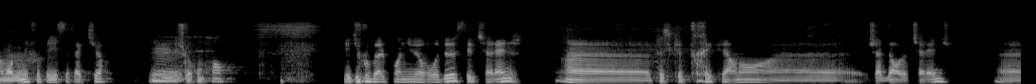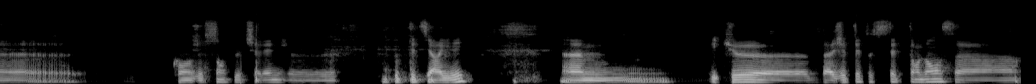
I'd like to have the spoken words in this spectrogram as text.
un moment donné, il faut payer ses factures. Mm. Je le comprends. Et du coup, bah, le point numéro 2, c'est le challenge. Euh, parce que très clairement, j'adore le challenge quand je sens que le challenge, euh, on peut peut-être y arriver. Euh, et que euh, bah, j'ai peut-être aussi cette tendance à,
